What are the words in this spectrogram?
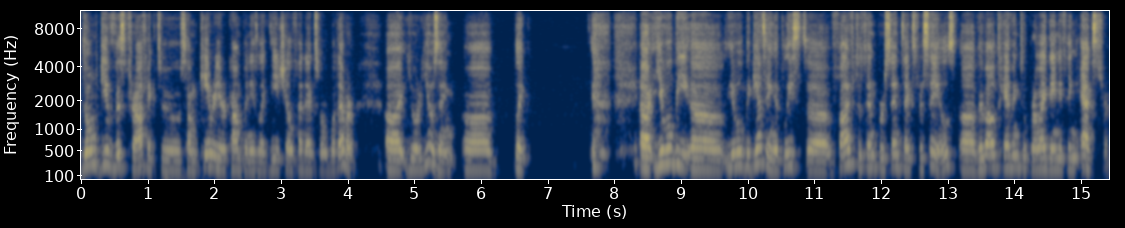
don't give this traffic to some carrier companies like DHL, FedEx, or whatever uh, you're using, uh, like uh, you will be uh, you will be getting at least uh, five to ten percent extra sales uh, without having to provide anything extra.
